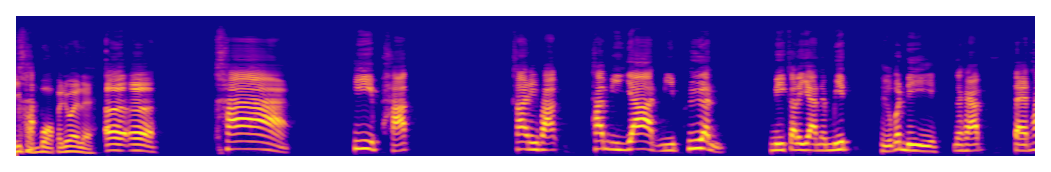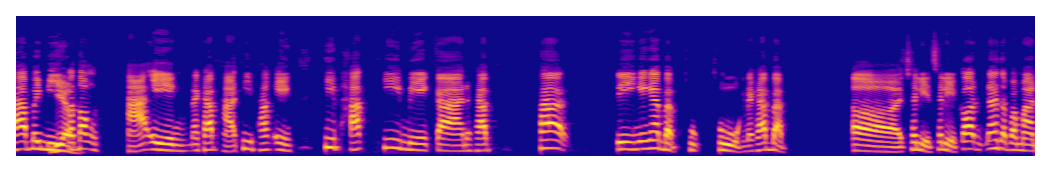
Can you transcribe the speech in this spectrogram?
ี่ผมบวกไปด้วยเลย เออเออค่าที่พัก ค่าที่พัก ถ้ามีญาติมีเพื่อน มีกัลยาณมิตรถือว่าดีนะครับ แต่ถ้าไม่มีเยี่ยมก็ต้องหาเองนะครับ หาที่พักเองที่พักที่อเมริกานะครับ ถ้าตีง่าย ๆ แบบถูกๆนะครับ แบบเอ่อเฉลี่ยเฉลี่ยก็น่าจะประมาณ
